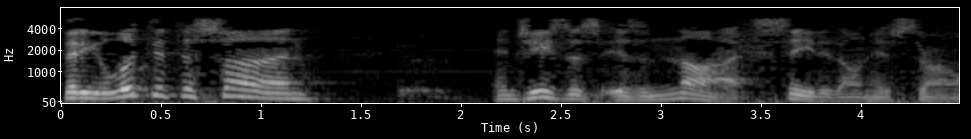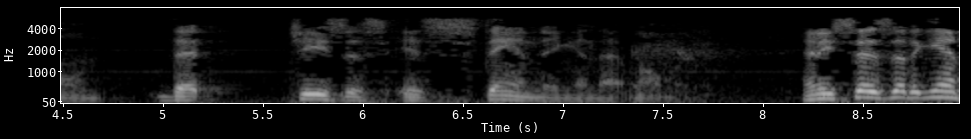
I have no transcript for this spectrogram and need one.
that he looked at the Son and Jesus is not seated on His throne, that Jesus is standing in that moment. And he says that again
